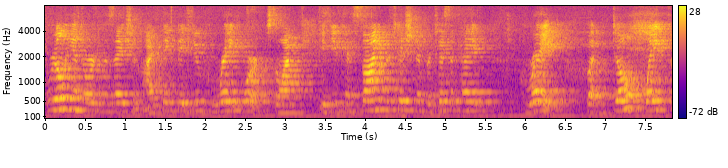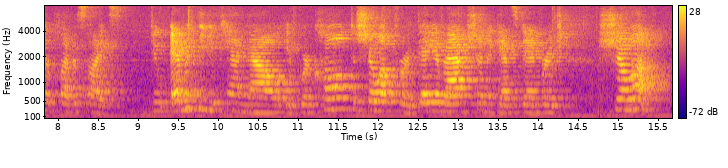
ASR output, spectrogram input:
brilliant organization. I think they do great work. So I'm, if you can sign a petition and participate, great. But don't wait for plebiscites. Do everything you can now. If we're called to show up for a day of action against Enbridge, show up.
